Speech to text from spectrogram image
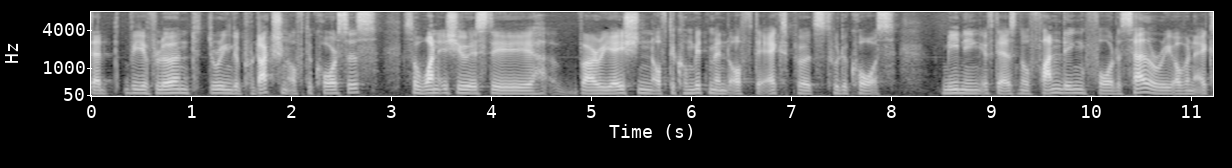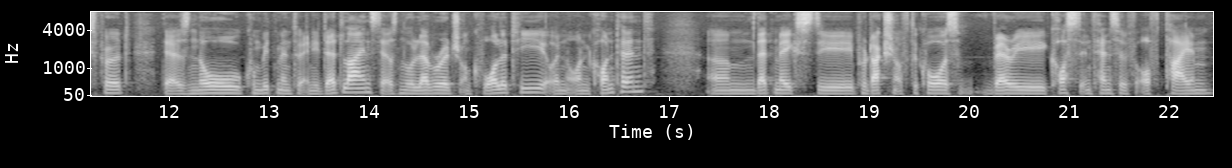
that we have learned during the production of the courses. So one issue is the variation of the commitment of the experts to the course, meaning if there's no funding for the salary of an expert, there's no commitment to any deadlines, there's no leverage on quality and on content. Um, that makes the production of the course very cost intensive of time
